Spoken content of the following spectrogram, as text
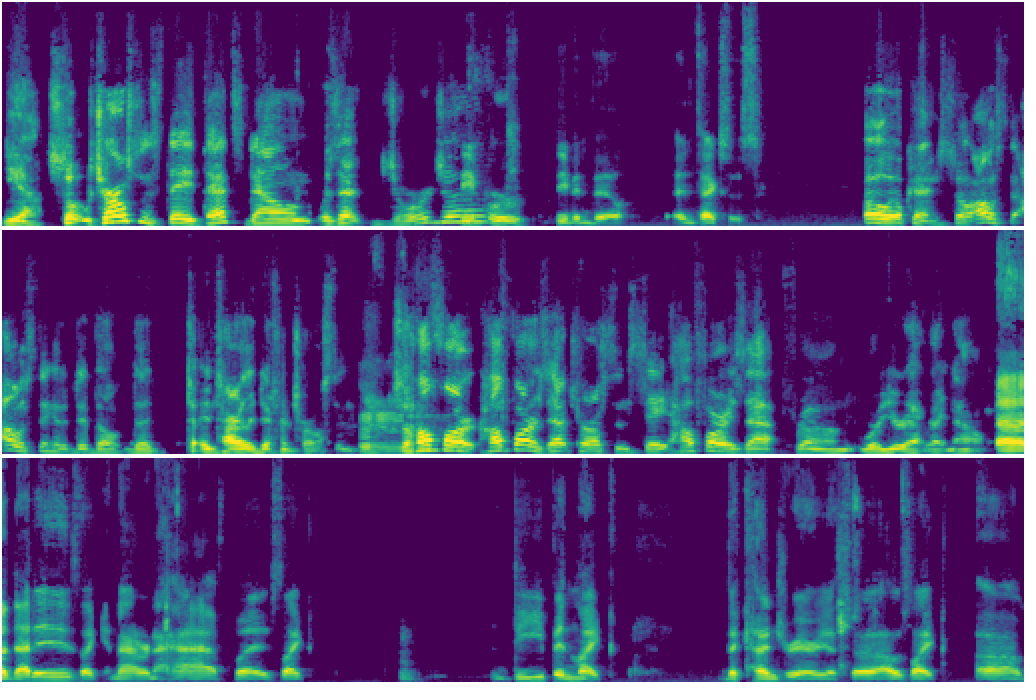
Yeah. So Charleston State, that's down was that Georgia Steve- or Stephenville in Texas. Oh, okay. So I was I was thinking of the, the t- entirely different Charleston. Mm-hmm. So how far how far is that Charleston State? How far is that from where you're at right now? Uh, that is like an hour and a half, but it's like deep in like the country area. So I was like, um,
